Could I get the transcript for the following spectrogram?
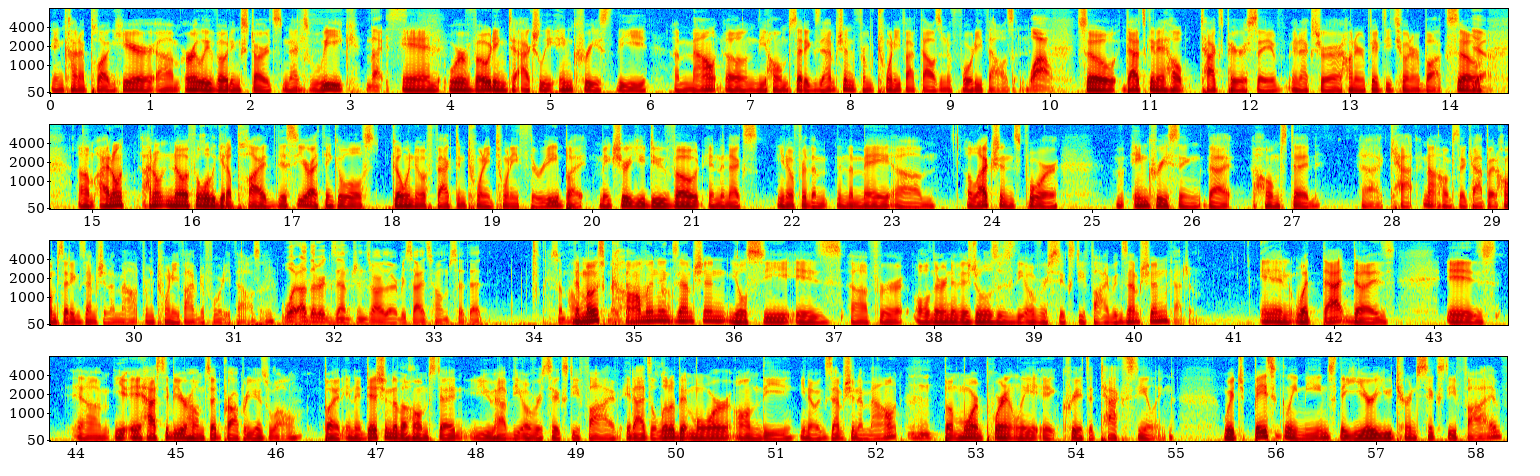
and kind of plug here, um, early voting starts next week, Nice. and we're voting to actually increase the amount on the homestead exemption from twenty five thousand to forty thousand. wow. So that's going to help taxpayers save an extra 150, 200 bucks. So. yeah. Um, I don't I don't know if it will get applied this year. I think it will go into effect in 2023. But make sure you do vote in the next you know for the in the May um, elections for increasing that homestead uh, cap not homestead cap but homestead exemption amount from 25 to 40 thousand. What other exemptions are there besides homestead that some The most common exemption you'll see is uh, for older individuals is the over 65 exemption. Gotcha. And what that does is um, it has to be your homestead property as well. But in addition to the homestead, you have the over 65. It adds a little bit more on the you know exemption amount, Mm-hmm. but more importantly, it creates a tax ceiling, which basically means the year you turn 65,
